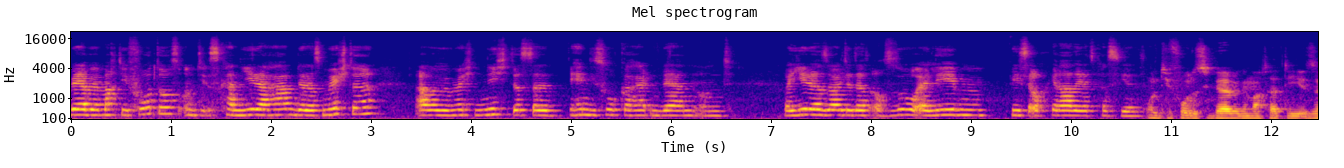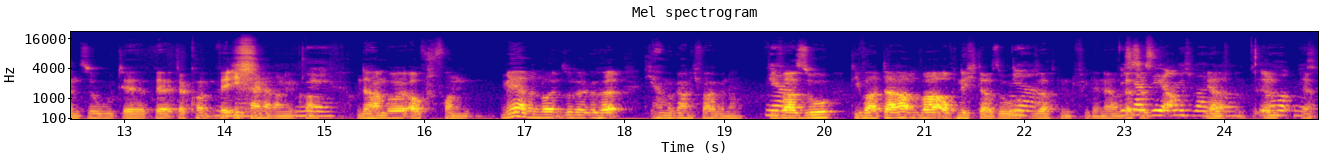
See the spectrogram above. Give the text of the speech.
Bärbel macht die Fotos und es kann jeder haben, der das möchte. Aber wir möchten nicht, dass da Handys hochgehalten werden und weil jeder sollte das auch so erleben, wie es auch gerade jetzt passiert. Und die Fotos, die Bärbel gemacht hat, die sind so gut, der, der, da wäre eh keiner rangekommen. Nee. Und da haben wir auch von mehreren Leuten sogar gehört, die haben wir gar nicht wahrgenommen. Die ja. war so, die war da und war auch nicht da, so ja. sagten viele. Ne? Und ich habe sie auch nicht wahrgenommen. Ja, Überhaupt nicht.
